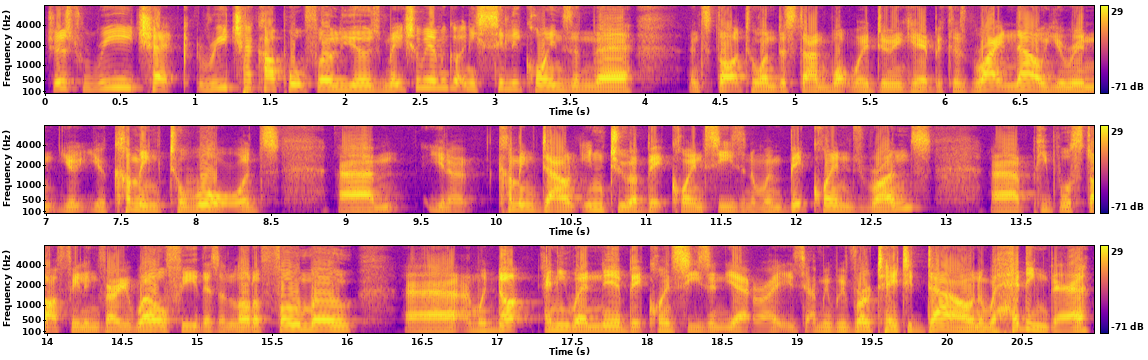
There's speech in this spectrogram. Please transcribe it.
Just recheck, recheck our portfolios. Make sure we haven't got any silly coins in there and start to understand what we're doing here because right now you're in you're, coming towards um, you know coming down into a bitcoin season and when bitcoin runs uh, people start feeling very wealthy there's a lot of fomo uh, and we're not anywhere near bitcoin season yet right it's, i mean we've rotated down and we're heading there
